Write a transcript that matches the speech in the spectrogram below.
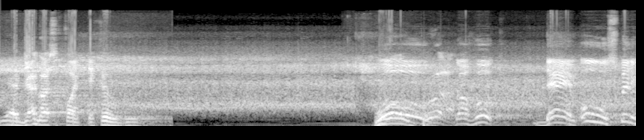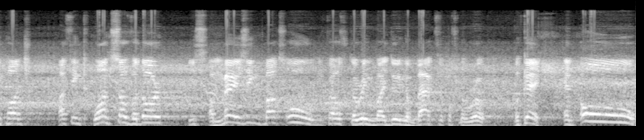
Yeah, that was fun to feel. Whoa! The hook! Damn! Ooh, spinning punch! I think Juan Salvador is amazing box. Oh, he fell off the ring by doing a backflip off the rope. Okay, and oh,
